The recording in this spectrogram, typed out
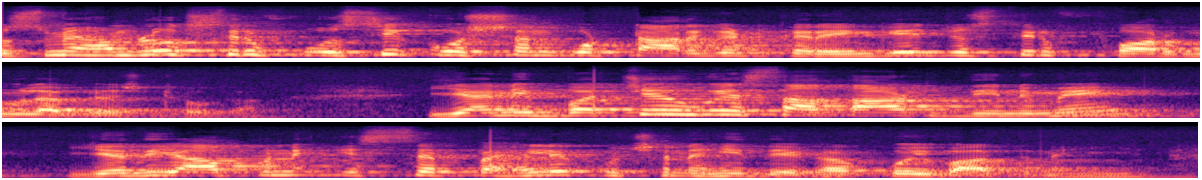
उसमें हम लोग सिर्फ़ उसी क्वेश्चन को टारगेट करेंगे जो सिर्फ़ फॉर्मूला बेस्ड होगा। यानी बचे हुए सात आठ दिन में यदि आपने इससे पहले कुछ नहीं देखा, कोई बात नहीं है।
